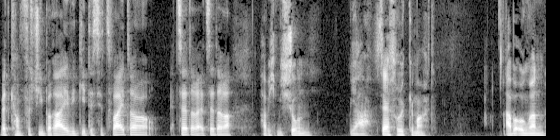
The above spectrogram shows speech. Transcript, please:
Wettkampfverschieberei, wie geht es jetzt weiter, etc., etc., habe ich mich schon ja, sehr verrückt gemacht. Aber irgendwann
